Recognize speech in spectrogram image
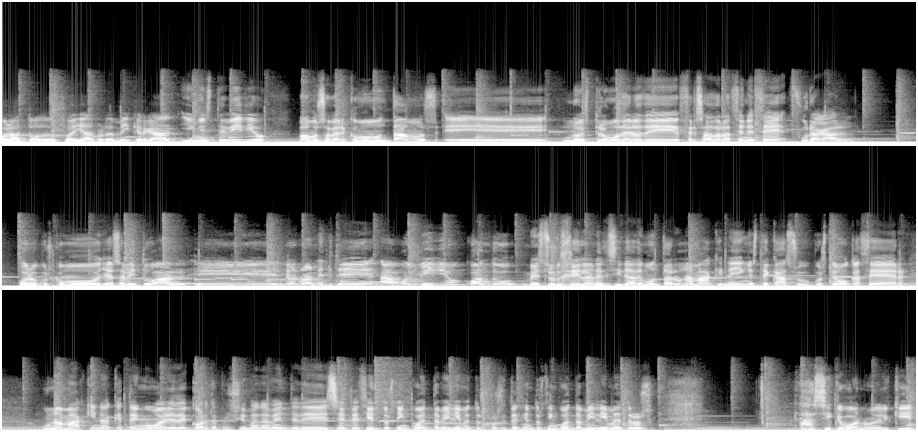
Hola a todos, soy Álvaro de MakerGal y en este vídeo vamos a ver cómo montamos eh, nuestro modelo de fresadora CNC Furagal. Bueno, pues como ya es habitual, eh, normalmente hago el vídeo cuando me surge la necesidad de montar una máquina y en este caso pues tengo que hacer una máquina que tenga un área de corte aproximadamente de 750 milímetros por 750 milímetros Así que bueno, el kit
